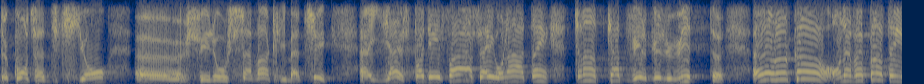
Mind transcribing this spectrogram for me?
de contradictions euh, chez nos savants climatiques. Hier, c'est pas des farces. Hey, on a atteint 34,8. Un record. On n'avait pas atteint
